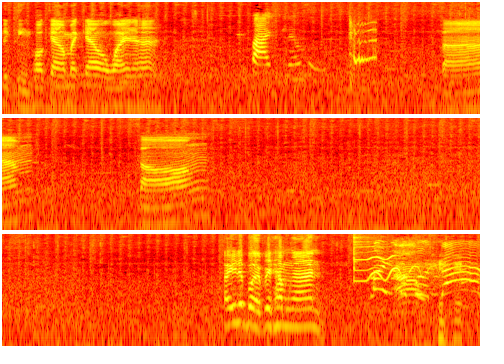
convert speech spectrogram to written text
นึกถึงพ่อแก้วแม่แก้วเอาไว้นะฮะตายอีกแล้วเหรอสามสองเฮ้ยระเบิดไปทำงานไม่เอาเปิดด้าน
